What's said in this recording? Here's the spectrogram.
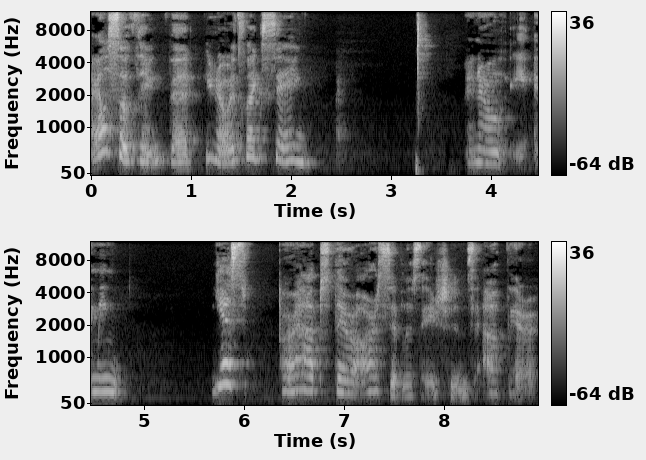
I also think that, you know, it's like saying, you know, I mean, yes, perhaps there are civilizations out there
